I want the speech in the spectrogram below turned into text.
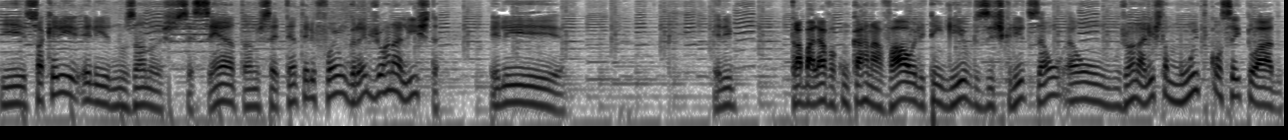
E só que ele, ele nos anos 60, anos 70, ele foi um grande jornalista. Ele ele trabalhava com carnaval, ele tem livros escritos, é um, é um jornalista muito conceituado.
